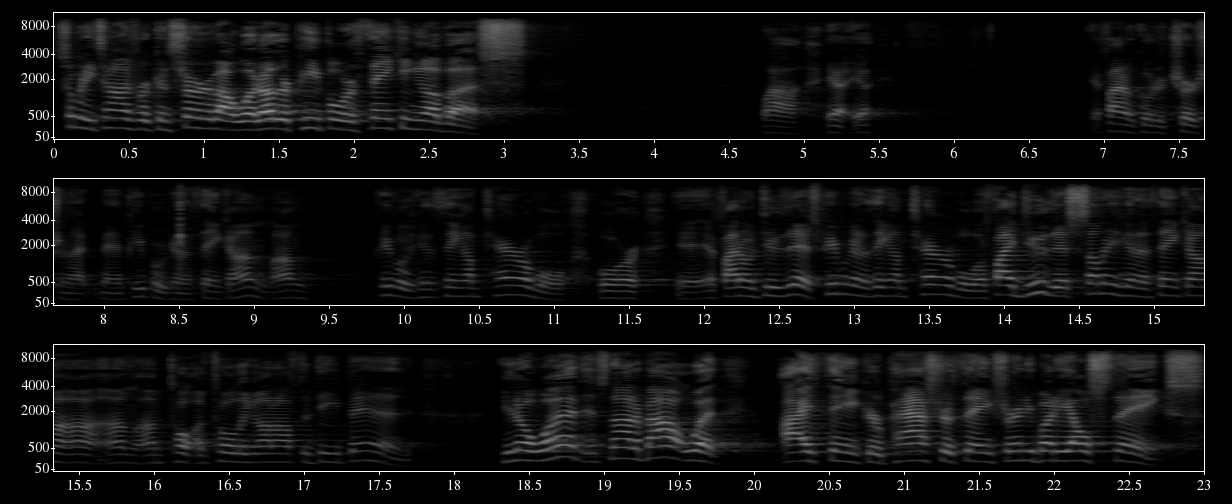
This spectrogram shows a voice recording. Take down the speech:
So many times we're concerned about what other people are thinking of us. Wow, yeah, yeah. If I don't go to church tonight, man, people are going to think I'm, I'm people are going to think I'm terrible. Or eh, if I don't do this, people are going to think I'm terrible. Or if I do this, somebody's going to think I'm, I'm, I'm to- I've totally gone off the deep end. You know what? It's not about what I think or pastor thinks or anybody else thinks.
